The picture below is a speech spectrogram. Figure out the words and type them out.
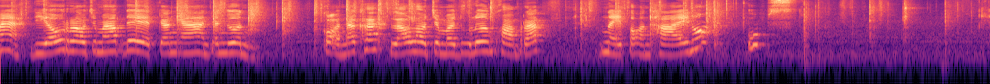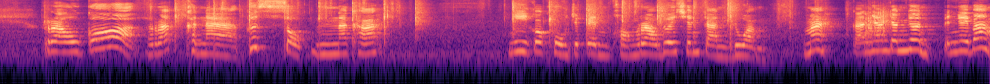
มาเดี๋ยวเราจะมาอัปเดตการงานการเงินก่อนนะคะ แล้วเราจะมาดูเรื่องความรักในตอนท้ายเนาะอุ๊ปส์เราก็รักคนาพฤษภนะคะ นี่ก็คงจะเป็นของเราด้วยเช่นกันดวงมาการงานการเงินเป็นไงบ้าง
